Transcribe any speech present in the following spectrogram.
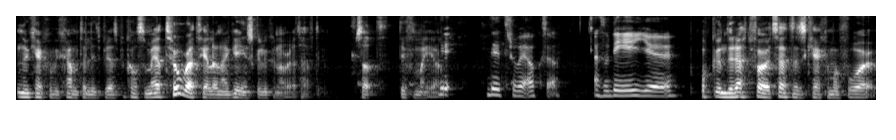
nu kanske vi skämtar lite på deras bekostnad, men jag tror att hela den här grejen skulle kunna vara rätt häftig. Så att det får man göra. Det, det tror jag också. Alltså det är ju... Och under rätt förutsättning så kanske man får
